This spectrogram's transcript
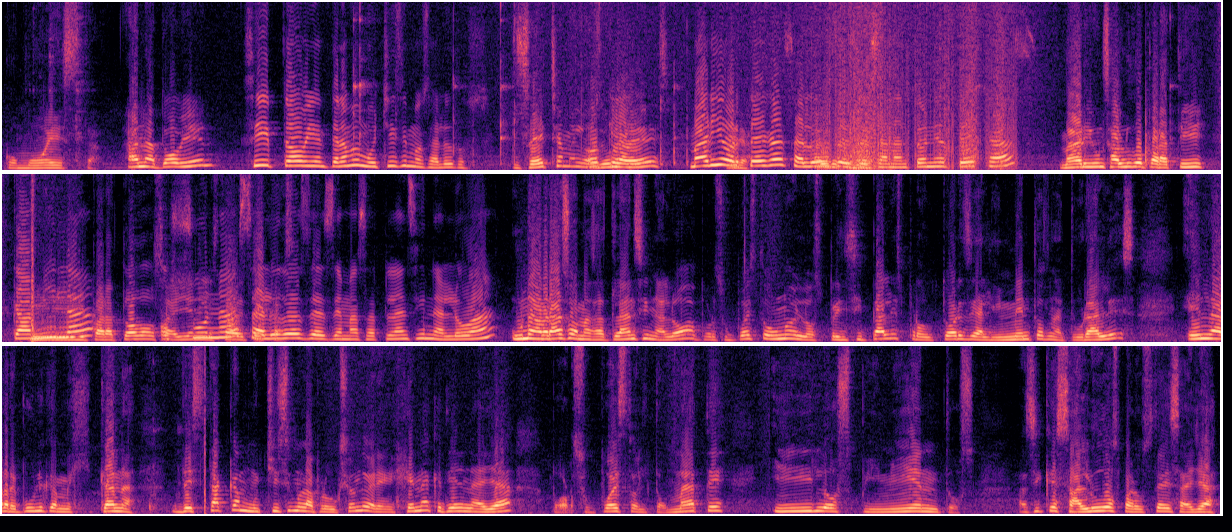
como esta. Ana, ¿todo bien? Sí, todo bien. Tenemos muchísimos saludos. Pues échamelos de una vez. Mario Ortega, saludos desde San Antonio, Texas. Mari, un saludo para ti. Camila. Y para todos ahí en el estado saludos desde Mazatlán, Sinaloa. Un abrazo a Mazatlán, Sinaloa, por supuesto, uno de los principales productores de alimentos naturales en la República Mexicana. Destaca muchísimo la producción de berenjena que tienen allá, por supuesto, el tomate y los pimientos. Así que saludos para ustedes allá.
